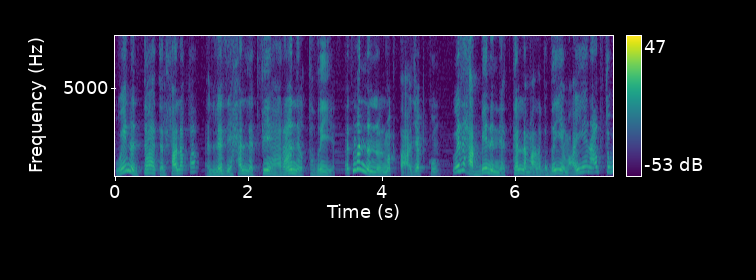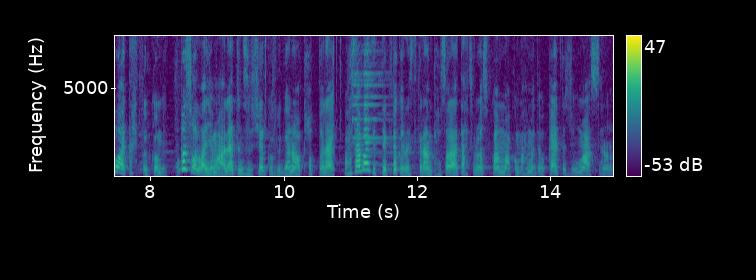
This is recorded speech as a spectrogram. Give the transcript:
وهنا انتهت الحلقة؟ الذي حلت فيها ران القضية. أتمنى أنه المقطع عجبكم وإذا حابين أني أتكلم على قضية معينة اكتبوها تحت في ال comment. وبس والله يا جماعة لا تنسوا تشتركوا في القناة وتحطوا like وحسابات التيك توك والإنستغرام تحصلها تحت في الوصف. كان معكم أحمد أوكاتس ومع السلامة.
